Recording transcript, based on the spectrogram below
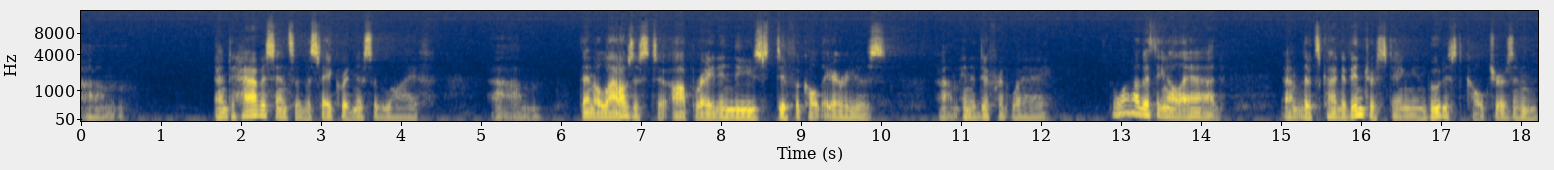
Um, and to have a sense of the sacredness of life um, then allows us to operate in these difficult areas um, in a different way. The one other thing I'll add um, that's kind of interesting in Buddhist cultures and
